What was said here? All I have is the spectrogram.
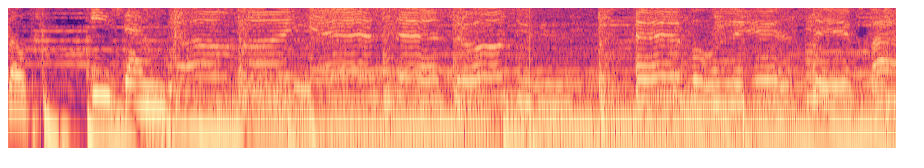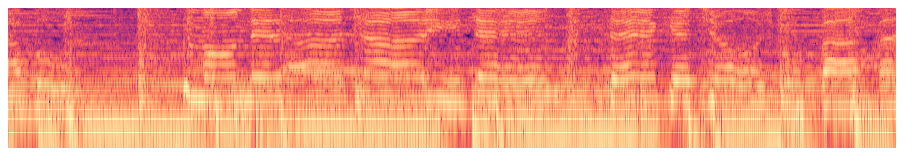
aux autres. Yves Daou. Travailler, c'est trop dur. Et voler, c'est pas beau. Monde de la charité, c'est quelque chose pour papa.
